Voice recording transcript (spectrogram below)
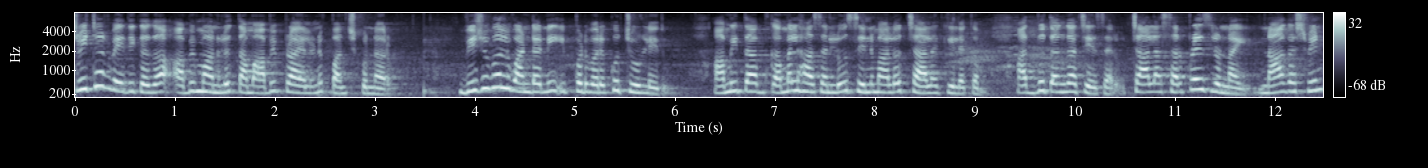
ట్విట్టర్ వేదికగా అభిమానులు తమ అభిప్రాయాలను పంచుకున్నారు. విజువల్ వండర్ని ఇప్పటి వరకు చూడలేదు. అమితాబ్ కమల్ హాసన్లు సినిమాలో చాలా కీలకం. అద్భుతంగా చేశారు. చాలా సర్ప్రైజ్లు ఉన్నాయి నాగ్ అశ్విన్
